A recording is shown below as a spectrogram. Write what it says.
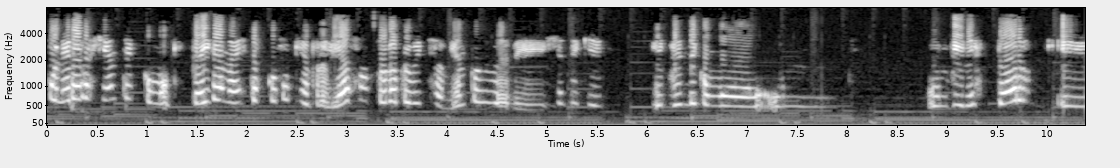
poner a la gente como que caigan a estas cosas que en realidad son solo aprovechamientos de, gente que les vende como un, un bienestar eh,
